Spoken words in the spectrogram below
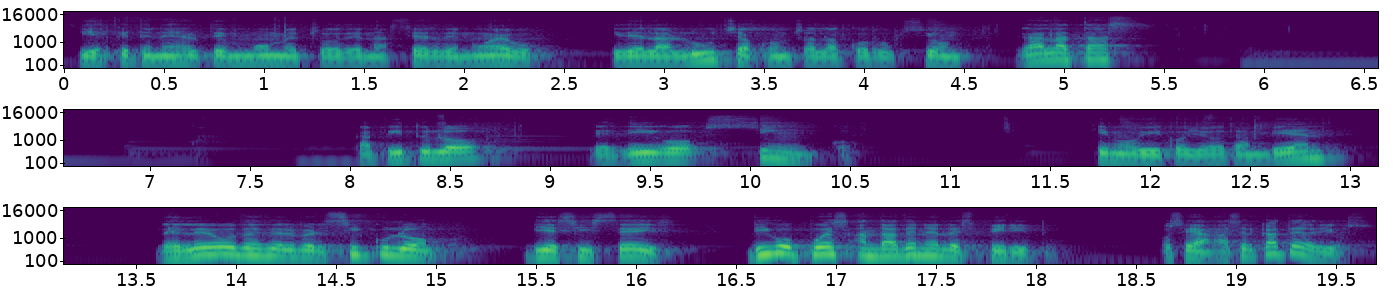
Si es que tenés el termómetro de nacer de nuevo y de la lucha contra la corrupción. Gálatas, capítulo, les digo, 5. Aquí me ubico yo también. Les leo desde el versículo 16. Digo pues, andad en el Espíritu. O sea, acércate a Dios.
